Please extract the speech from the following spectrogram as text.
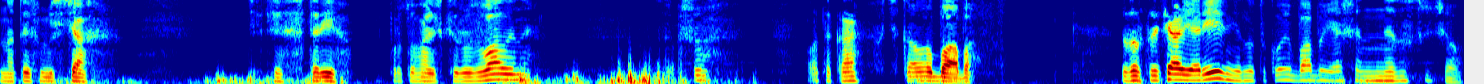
на тих місцях тільки старі португальські розвалини. Так що отака цікава баба. Зустрічав я різні, але такої баби я ще не зустрічав.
